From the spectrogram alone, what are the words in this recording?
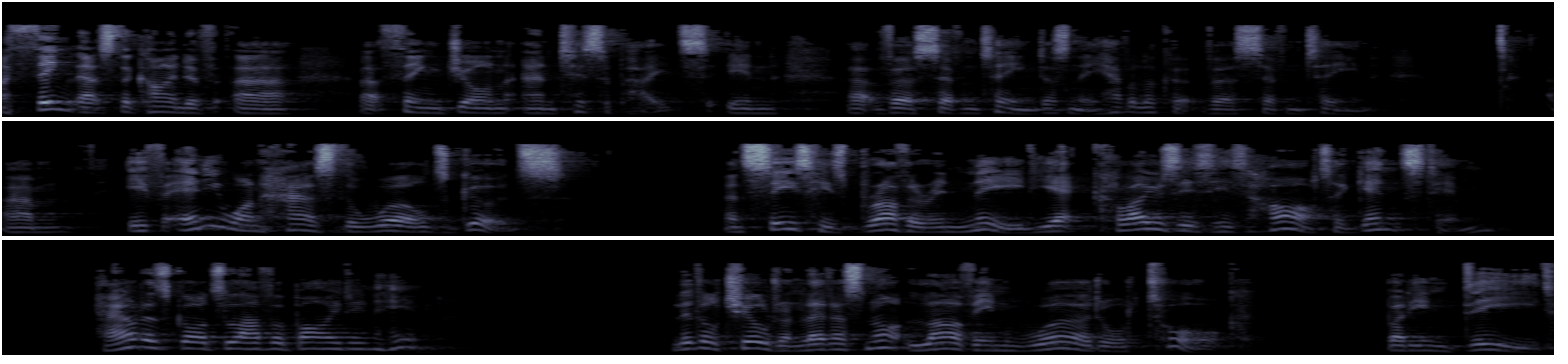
I think that's the kind of uh, uh, thing John anticipates in uh, verse 17, doesn't he? Have a look at verse 17. Um, if anyone has the world's goods and sees his brother in need, yet closes his heart against him, how does God's love abide in him? Little children, let us not love in word or talk, but in deed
